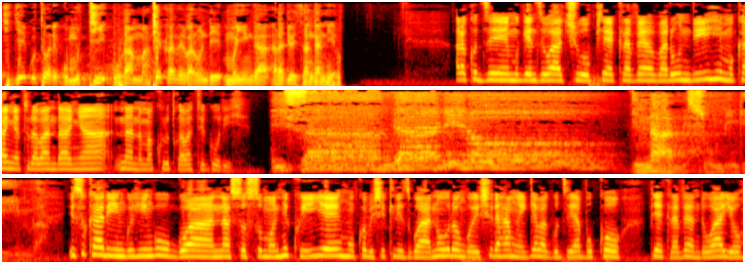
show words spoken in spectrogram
kigiye gutorega umuti urama Pierre Claver Barundi Muyinga Radio Isanganiro arakoze mugenzi wacu Pierre Claver Barundi mu kanya turabandanya nana makuru twabateguriye isanganiro inama isumba isukari nguhingurwa na sosumo ntikwiye nk'uko bishikirizwa n'uwurongoye ishirahamwe ry'abaguzi ya buko Pierre Claver Nduwayo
